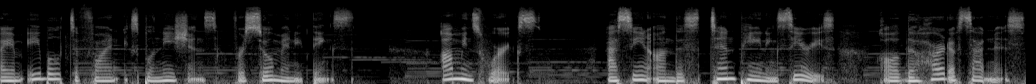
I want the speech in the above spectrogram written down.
I am able to find explanations for so many things. Amin's works, as seen on this 10 painting series called The Heart of Sadness,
